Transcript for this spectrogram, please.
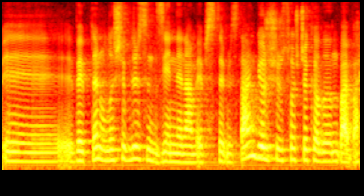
e, webden ulaşabilirsiniz yenilenen web sitemizden. Görüşürüz, hoşçakalın, bay bay.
